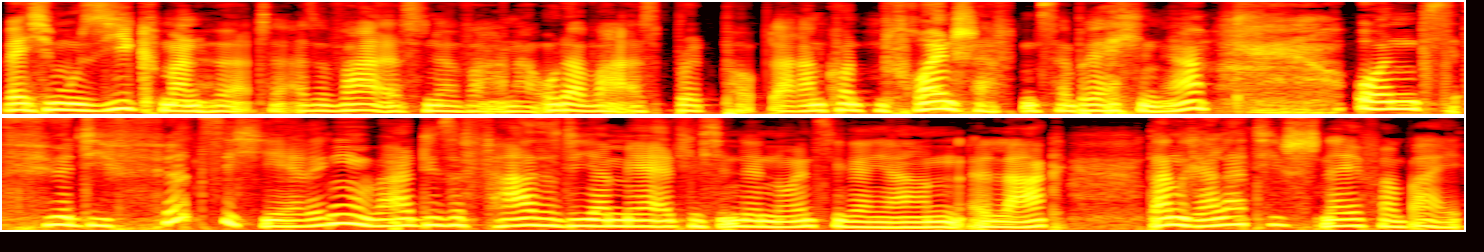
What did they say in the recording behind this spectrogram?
welche Musik man hörte. Also war es Nirvana oder war es Britpop? Daran konnten Freundschaften zerbrechen, ja. Und für die 40-Jährigen war diese Phase, die ja mehrheitlich in den 90er Jahren äh, lag, dann relativ schnell vorbei.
